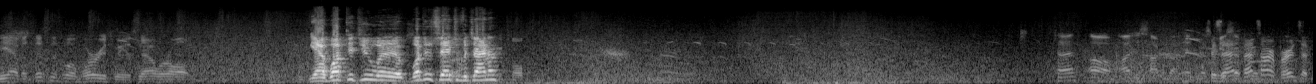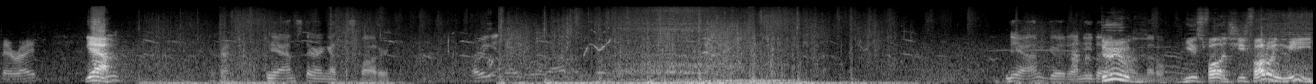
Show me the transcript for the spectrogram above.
Yeah, but this is what worries me is now we're all. Yeah, what did you uh, what did you say to vagina? Huh? Oh, I was just talking about hitting this Is that up that's here. our birds up there, right? Yeah. Mm-hmm. Yeah, I'm staring at the spotter. Are we getting ready to roll out? Yeah, I'm good. I need a Dude, arm metal. he's fol- she's following me.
